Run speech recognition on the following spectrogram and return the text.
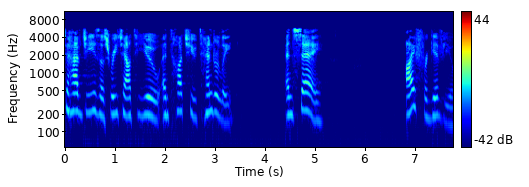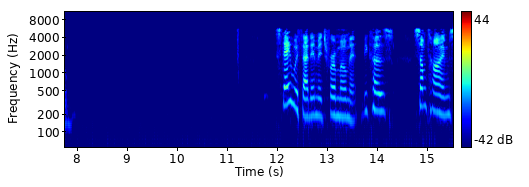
to have Jesus reach out to you and touch you tenderly and say, I forgive you. Stay with that image for a moment because sometimes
